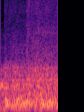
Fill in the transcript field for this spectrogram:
Wow.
